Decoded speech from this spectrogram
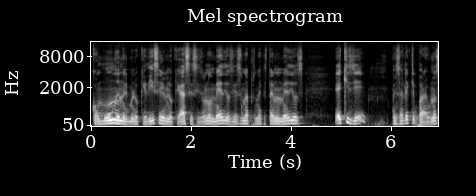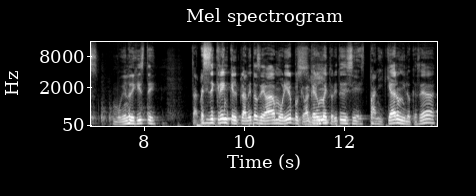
común en el- lo que dice, en lo que hace, si son los medios, si es una persona que está en los medios, XY. Pensarle que para unos, como bien lo dijiste, tal vez si se creen que el planeta se va a morir porque va a caer un meteorito y se paniquearon y lo que sea.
